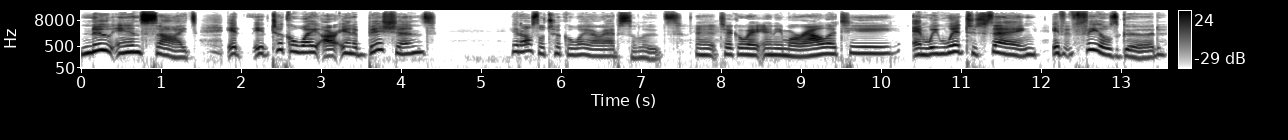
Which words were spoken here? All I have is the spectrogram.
new insights. It, it took away our inhibitions. It also took away our absolutes. And it took away any morality. And we went to saying, if it feels good,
